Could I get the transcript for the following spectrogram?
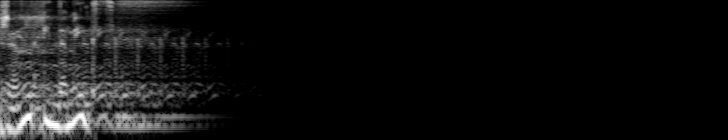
人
